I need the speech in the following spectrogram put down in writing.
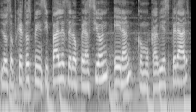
Los objetos principales de la operación eran, como cabía esperar,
